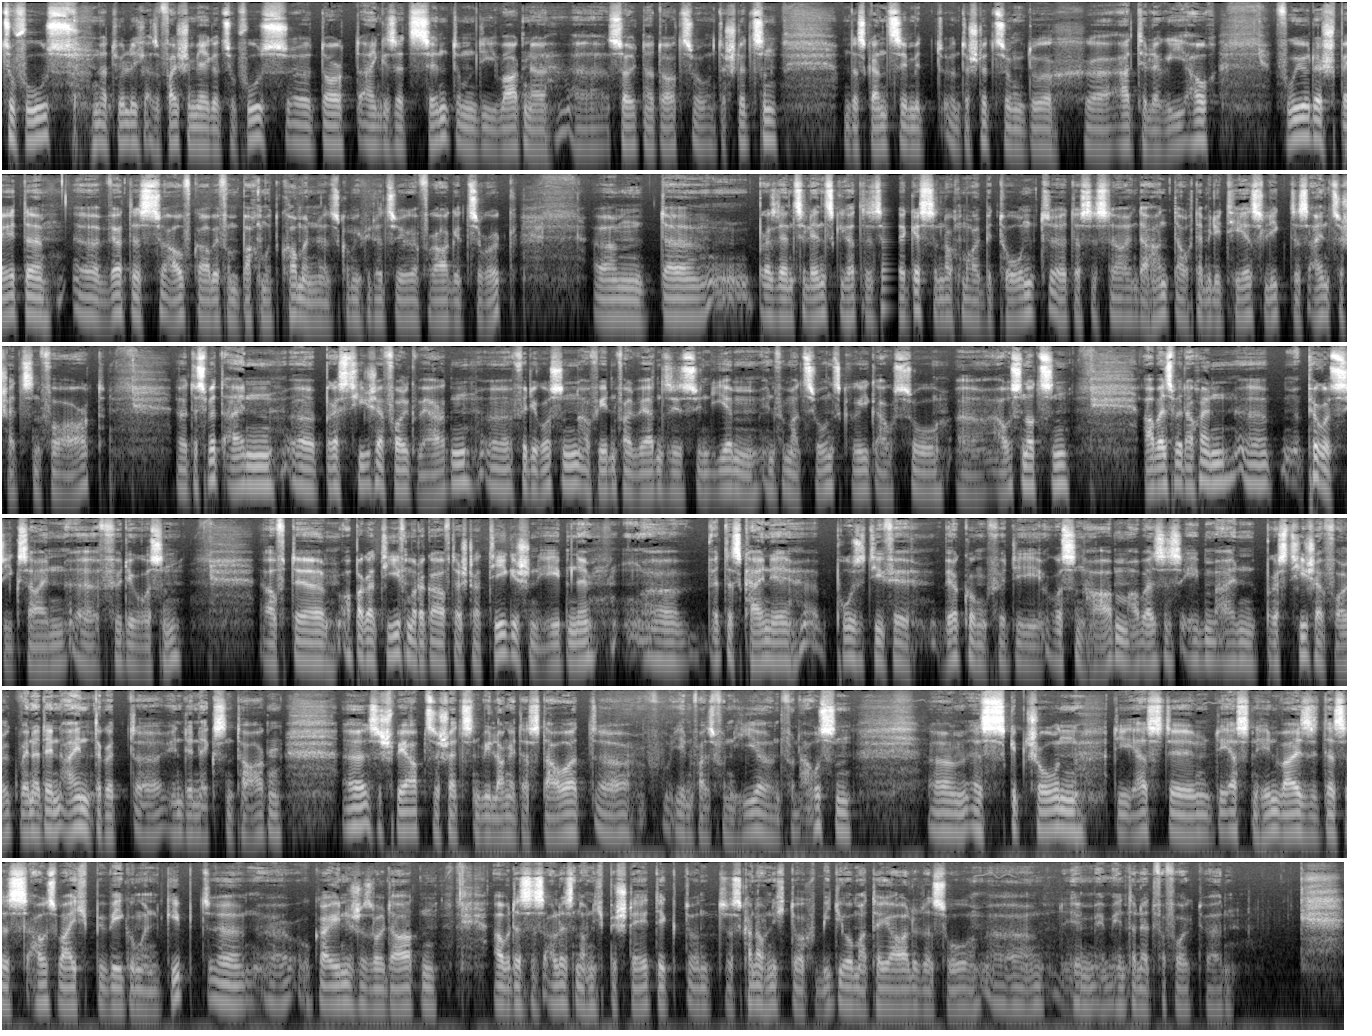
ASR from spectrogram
zu Fuß natürlich, also Fallschirmjäger zu Fuß äh, dort eingesetzt sind, um die Wagner-Söldner äh, dort zu unterstützen. Und das Ganze mit Unterstützung durch äh, Artillerie auch. Früher oder später äh, wird es zur Aufgabe von Bachmut kommen. Jetzt komme ich wieder zu Ihrer Frage zurück. Ähm, der Präsident Zelensky hat es ja gestern nochmal betont, äh, dass es da in der Hand auch der Militärs liegt, das einzuschätzen vor Ort. Äh, das wird ein äh, Prestigeerfolg werden äh, für die Russen. Auf jeden Fall werden sie es in ihrem Informationskrieg auch so äh, ausnutzen. Aber es wird auch ein äh, Pyrrhus-Sieg sein für die Russen. Auf der operativen oder gar auf der strategischen Ebene äh, wird es keine positive Wirkung für die Russen haben, aber es ist eben ein Prestigeerfolg, wenn er denn eintritt äh, in den nächsten Tagen. Äh, es ist schwer abzuschätzen, wie lange das dauert, äh, jedenfalls von hier und von außen. Ähm, es gibt schon die, erste, die ersten Hinweise, dass es Ausweichbewegungen gibt, äh, äh, ukrainische Soldaten, aber das ist alles noch nicht bestätigt und das kann auch nicht durch Videomaterial oder so äh, im, im Internet verfolgt werden.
